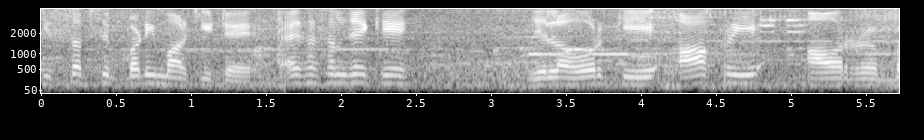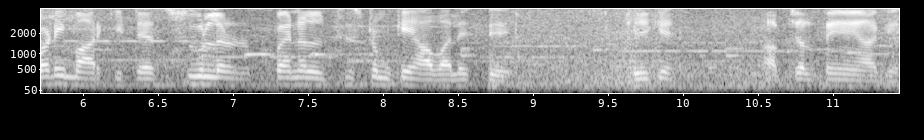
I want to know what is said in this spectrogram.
की सबसे बड़ी मार्केट है। ऐसा समझें कि ये लाहौर की आखिरी और बड़ी मार्केट है सोलर पैनल सिस्टम के हवाले से। ठीक है, अब चलते हैं आगे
